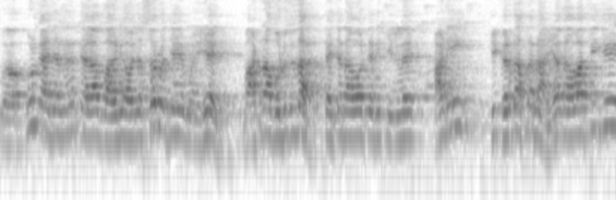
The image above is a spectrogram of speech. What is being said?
कुळ कायद्यानं त्या बागडी गावाच्या सर्व जे हे आहेत अठरा बलुतेदार त्यांच्या नावावर त्यांनी केलेलं आहे. आणि ही करत असताना या गावातली जी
